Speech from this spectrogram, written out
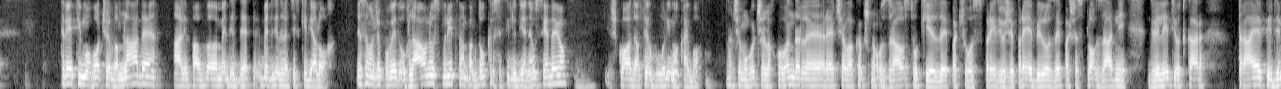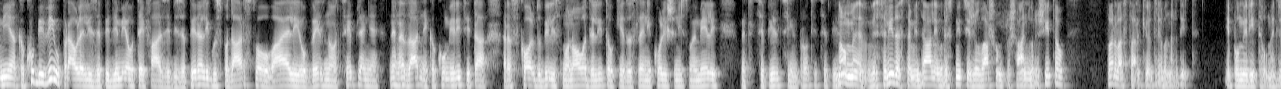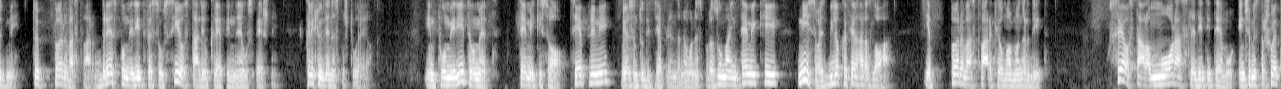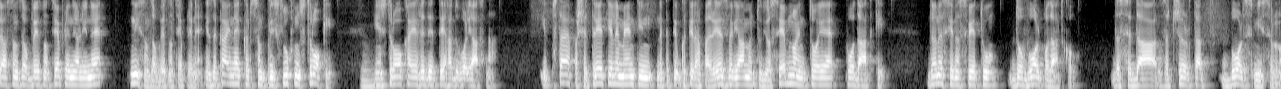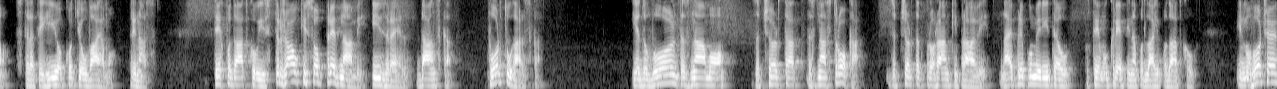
tretji mogoče v mlade ali pa v medgeneracijski dialog. Jaz sem vam že povedal glavne usmeritve, ampak dokler se ti ljudje ne usedejo, je škoda, da o tem govorimo, kaj bo. No, če mogoče lahko vendarle rečemo, kakšno o zdravstvu, ki je zdaj pač v spredju, že prej je bilo, zdaj pa še sploh zadnji dve leti, odkar traja epidemija. Kako bi vi upravljali z epidemijo v tej fazi? Bi zapirali gospodarstvo, uvajali obvezno cepljenje? Ne na zadnje, kako umiriti ta razkol? Dobili smo novo delitev, ki je doslej nikoli še nismo imeli med cepilci in proticepilci. No, me veseli, da ste mi dali v resnici že v vašem vprašanju rešitev. Prva stvar, ki jo treba narediti, je pomiritev med ljudmi. To je prva stvar. Brez pomiritve so vsi ostali ukrepi neuspešni, ker jih ljudje ne spoštujejo. In pomiritev med temi, ki so cepljeni, jaz sem tudi cepljen, da ne bo nesporazuma, in temi, ki niso iz bilo katerega razloga, je prva stvar, ki jo moramo narediti. Vse ostalo mora slediti temu. In če me sprašujete, ali sem za obvezno cepljenje ali ne, nisem za obvezno cepljenje. In zakaj ne? Ker sem prisluhnil stroki. In stroka je glede tega dovolj jasna. In obstaja pa še tretji element, in v katerega pa res verjamem, tudi osebno, in to je podatki. Danes je na svetu dovolj podatkov da se da začrtati bolj smiselno strategijo, kot jo uvajamo pri nas. Teh podatkov iz držav, ki so pred nami, Izrael, Danska, Portugalska, je dovolj, da znamo začrtati, da zna stroka začrtati program, ki pravi najprej pomiritev, potem ukrepi na podlagi podatkov. In mogoče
